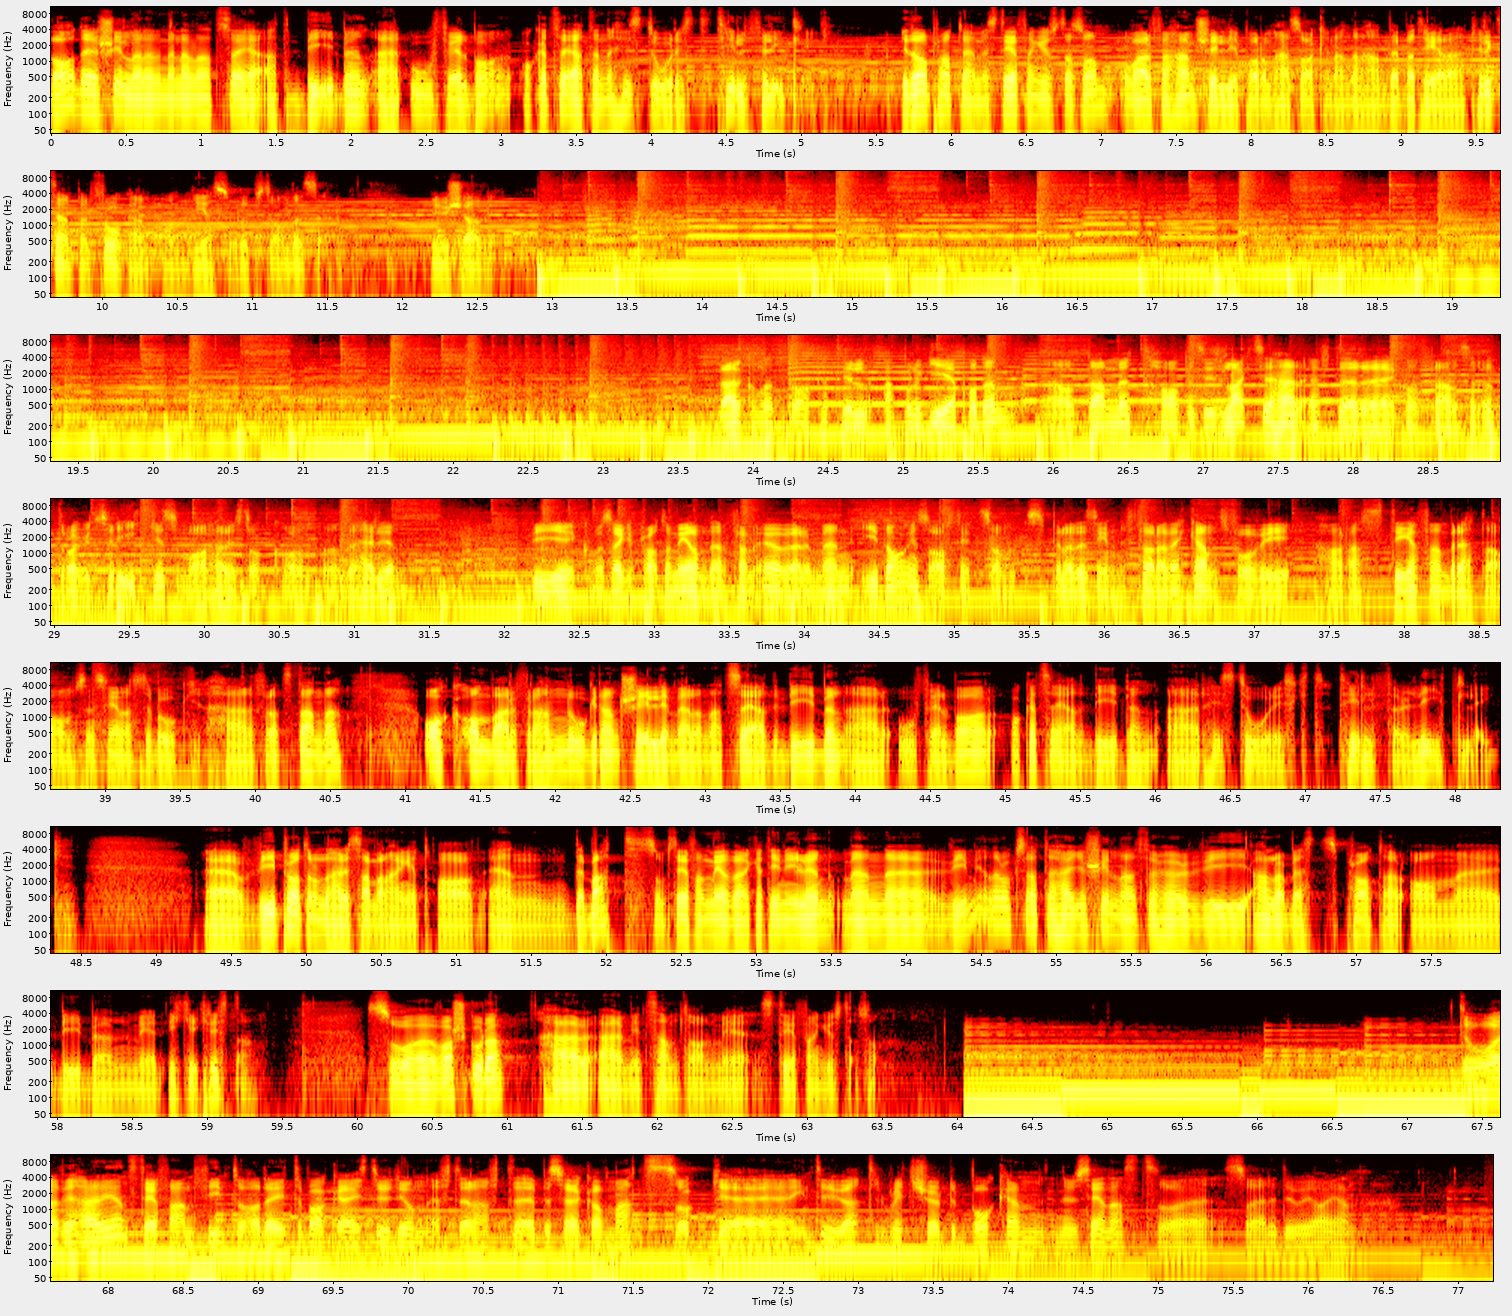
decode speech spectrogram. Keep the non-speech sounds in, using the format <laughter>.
Vad är skillnaden mellan att säga att Bibeln är ofelbar och att säga att den är historiskt tillförlitlig? Idag pratar jag med Stefan Gustafsson och varför han skiljer på de här sakerna när han debatterar till exempel frågan om Jesu uppståndelse. Nu kör vi! Välkomna tillbaka till Apologia-podden. Ja, dammet har precis lagt sig här efter eh, konferensen Uppdragets rike som var här i Stockholm under helgen. Vi kommer säkert prata mer om den framöver, men i dagens avsnitt som spelades in förra veckan får vi höra Stefan berätta om sin senaste bok Här för att stanna och om varför han noggrant skiljer mellan att säga att Bibeln är ofelbar och att säga att Bibeln är historiskt tillförlitlig. Eh, vi pratar om det här i sammanhanget av en debatt som Stefan medverkat i nyligen, men eh, vi menar också att det här gör skillnad för hur vi allra bäst pratar om eh, Bibeln med icke-kristna. Så varsågoda, här är mitt samtal med Stefan Gustafsson. Då är vi här igen Stefan. Fint att ha dig tillbaka i studion efter att ha haft besök av Mats och intervjuat Richard Bockham nu senast. Så, så är det du och jag igen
